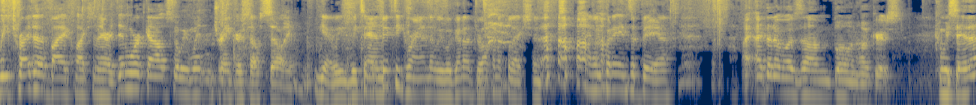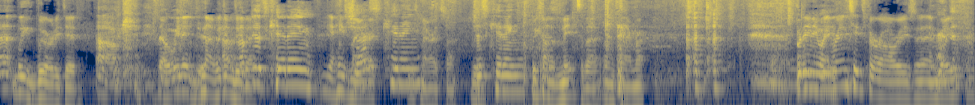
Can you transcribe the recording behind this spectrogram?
we tried to buy a collection there. It didn't work out, so we went and drank ourselves silly. Yeah, we, we took And- the 50 grand that we were going to drop on a collection and we put it into beer. I, I thought it was um, blowing hookers. Can we say that? We, we already did. Oh, okay. No, we didn't do No, it. we didn't I'm, do I'm just kidding. Yeah, he's Just married. kidding. He's married, so. Just kidding. We can't admit to that on camera. But anyway, we rented Ferraris and Rented ra- Ferraris.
